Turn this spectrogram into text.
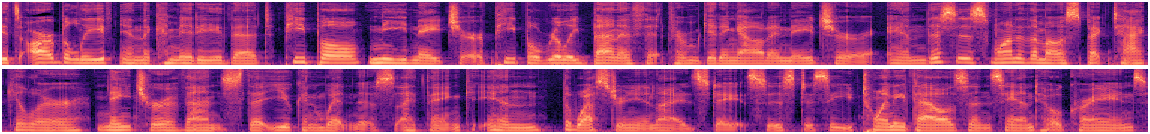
it's our belief in the committee that people need nature. People really benefit from getting out in nature. And this is one of the most spectacular nature events that you can witness, I think, in the Western United States, is to see 20,000 sandhill cranes.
